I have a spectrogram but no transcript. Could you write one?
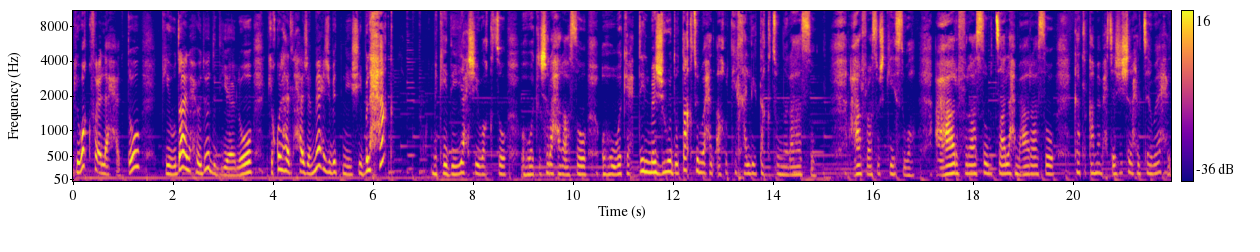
كيوقفوا على حده كيوضع الحدود ديالو كيقول هاد الحاجة ما عجبتنيش بالحق ما كيضيعش وقته وهو كيشرح راسو وهو كيعطي المجهود وطاقته لواحد آخر كيخلي طاقته لراسو عارف راسو اش كيسوى عارف راسو متصالح مع راسو. كتلقى ما محتاج يشرح لتا واحد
